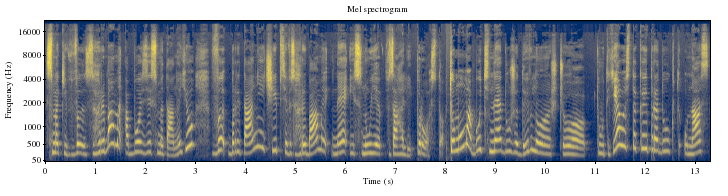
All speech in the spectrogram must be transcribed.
смаків з грибами або зі сметаною. В Британії чіпсів з грибами не існує взагалі просто. Тому, мабуть, не дуже дивно, що. Тут є ось такий продукт, у нас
